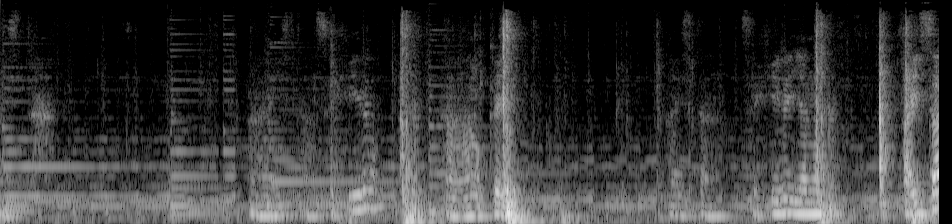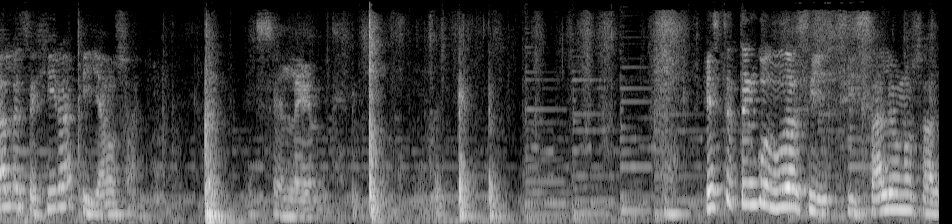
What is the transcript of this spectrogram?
Ahí está. Ahí está. Se gira. Ah, ok. Ahí está. Se gira y ya no. Ahí sale, se gira y ya no sale. Excelente. Este tengo dudas si, si sale o no sale.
